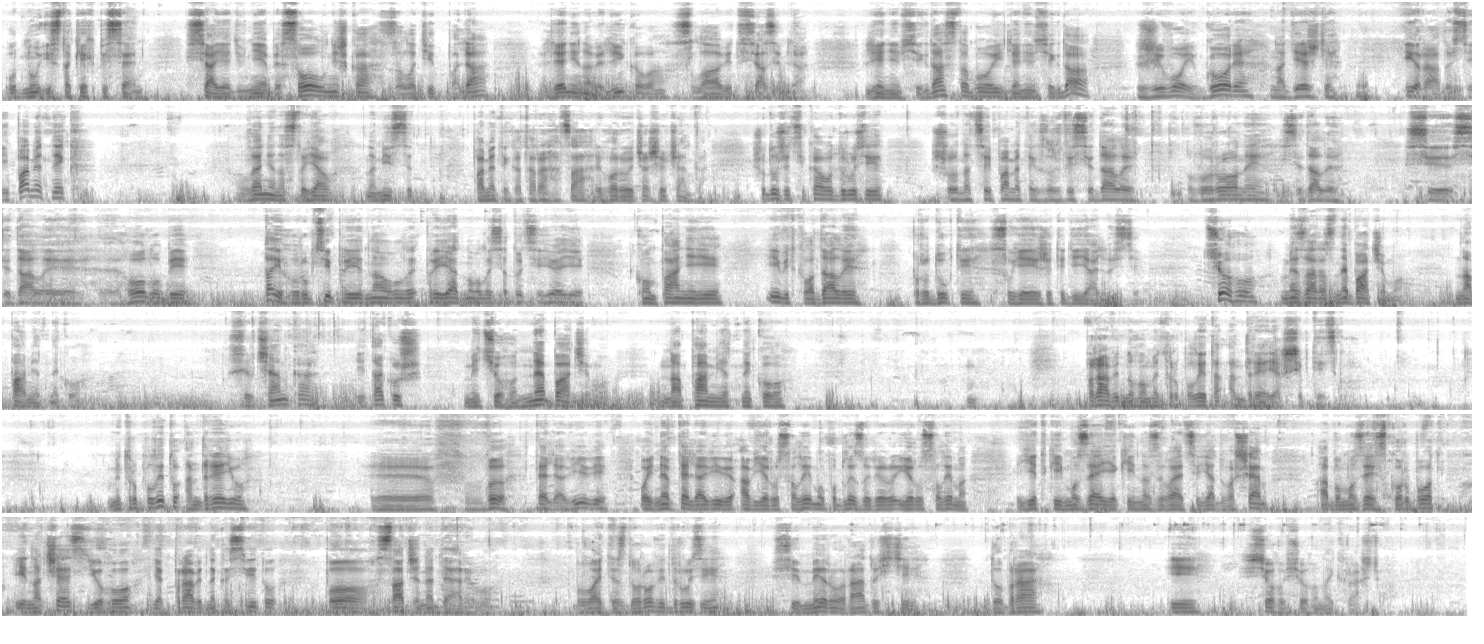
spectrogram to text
одну із таких пісень. Сяять в небе солнышко, золотит поля, Ленина Великого славит вся земля. Ленин всегда с тобой, Ленин всегда живой в горе, в надежде і радості. І пам'ятник Леніна стояв на місці пам'ятника Тараса Григоровича Шевченка. Що дуже цікаво, друзі, що на цей пам'ятник завжди сідали ворони, сідали, сі- сідали е, голуби, та й горобці приєднувалися до цієї компанії і відкладали продукти своєї життєдіяльності. Цього ми зараз не бачимо на пам'ятнику Шевченка, і також ми цього не бачимо на пам'ятнику праведного митрополита Андрея Шептицького. Митрополиту Андрею в Тель-Авіві, ой, не в Тель-Авіві, а в Єрусалиму, поблизу Єрусалима є такий музей, який називається Яд Вашем або музей Скорбот. І на честь його, як праведника світу, посаджене дерево. Бувайте здорові, друзі, всім миру, радості, добра і всього, всього найкращого.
